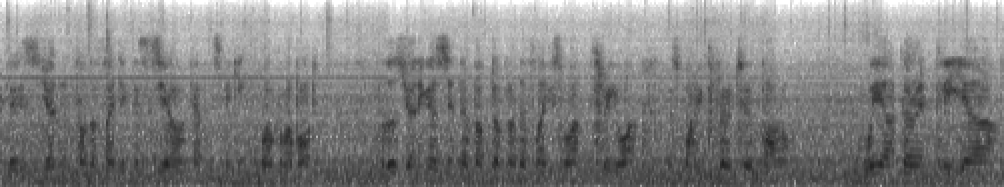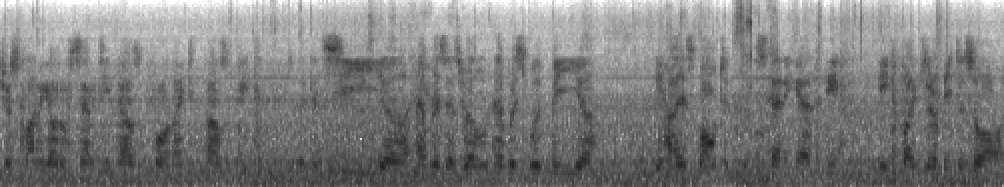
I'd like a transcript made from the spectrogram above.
morning, ladies and gentlemen. From the flight deck, this is your captain speaking. Welcome aboard. For those joining us in the above Dockland, the flight is 131 this morning through to Paro. We are currently uh, just climbing out of 17,000 for 19,000 feet. You can see uh, Everest as well. Everest would be uh, the highest mountain, standing at 8, 850 meters or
